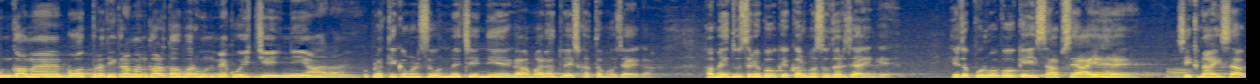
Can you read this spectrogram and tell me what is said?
उनका मैं बहुत प्रतिक्रमण करता हूँ पर उनमें कोई चेंज नहीं आ रहा है। प्रतिक्रमण से उनमें चेंज नहीं आएगा हमारा द्वेष खत्म हो जाएगा। हमें दूसरे भाव के कर्म सुधर जाएँगे। ये तो पूर्व भाव के हिसाब से आए हैं सीखना हिसाब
